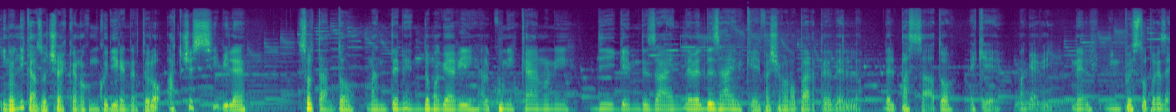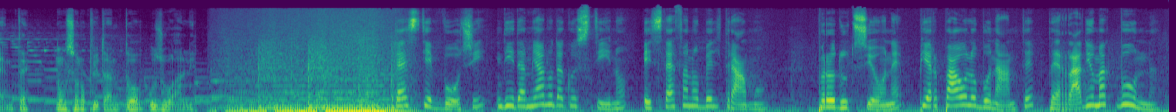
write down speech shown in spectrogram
in ogni caso cercano comunque di rendertelo accessibile soltanto mantenendo magari alcuni canoni di game design, level design che facevano parte del, del passato e che magari nel- in questo presente non sono più tanto usuali. Testi e voci di Damiano D'Agostino e Stefano Beltramo. Produzione Pierpaolo Bonante per Radio MacBoon.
